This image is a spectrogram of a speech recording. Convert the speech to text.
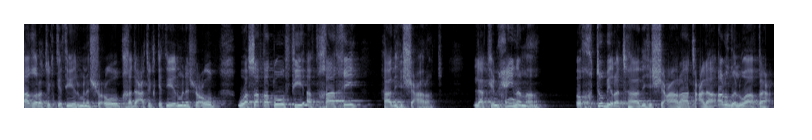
أغرت الكثير من الشعوب خدعت الكثير من الشعوب وسقطوا في أفخاخ هذه الشعارات. لكن حينما اختبرت هذه الشعارات على أرض الواقع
